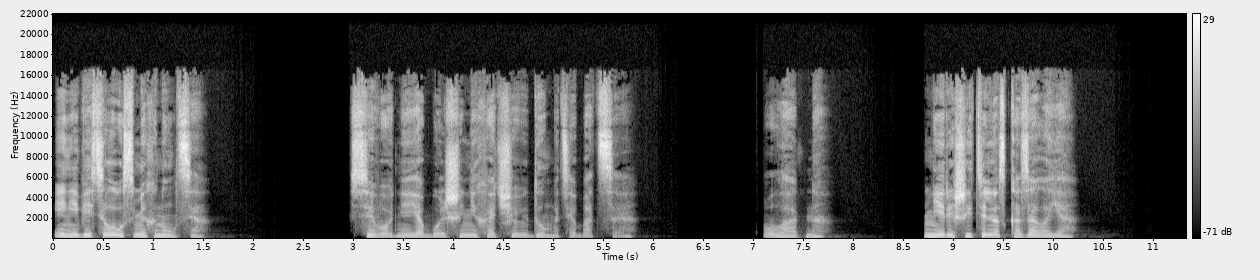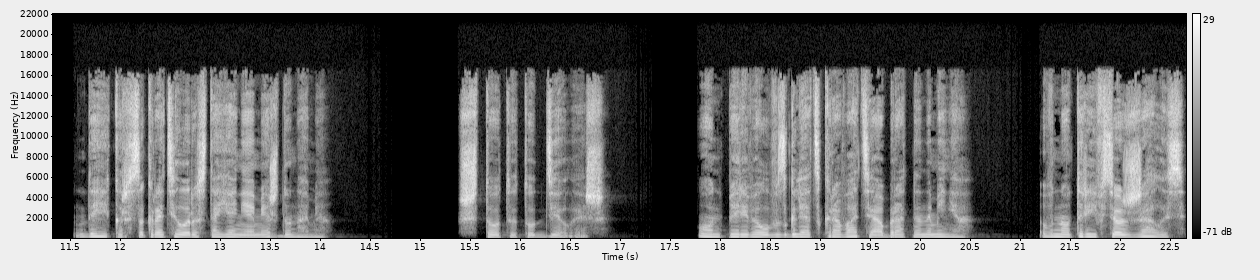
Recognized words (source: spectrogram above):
и невесело усмехнулся. «Сегодня я больше не хочу и думать об отце». «Ладно», — нерешительно сказала я. Дейкер сократил расстояние между нами. «Что ты тут делаешь?» Он перевел взгляд с кровати обратно на меня. Внутри все сжалось,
